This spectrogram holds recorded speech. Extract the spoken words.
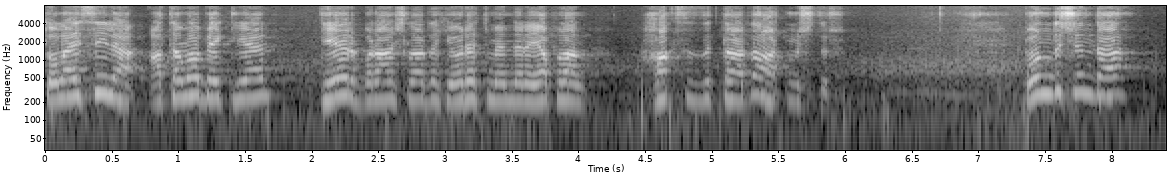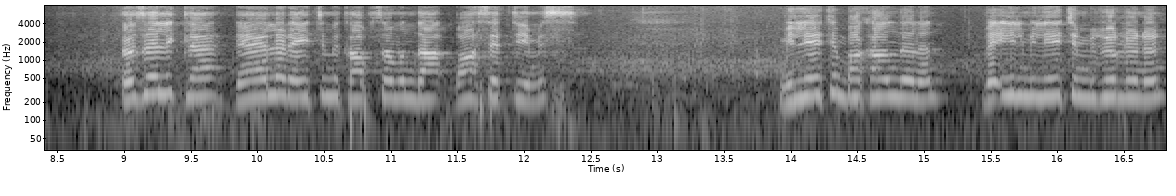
Dolayısıyla atama bekleyen diğer branşlardaki öğretmenlere yapılan haksızlıklar da artmıştır. Bunun dışında özellikle değerler eğitimi kapsamında bahsettiğimiz Milli Eğitim Bakanlığı'nın ve İl Milli Eğitim Müdürlüğü'nün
